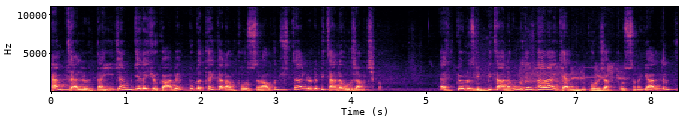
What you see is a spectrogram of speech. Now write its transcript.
Hem T54'ten yiyeceğim. Gerek yok abi. Burada tekrardan pozisyon aldım. Şu T54'e bir tane vuracağım çıkıp. Evet gördüğünüz gibi bir tane vurdum. Hemen kendimi koruyacak pozisyona geldim.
